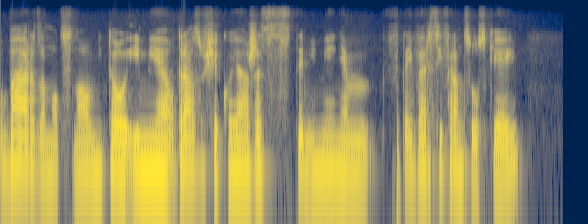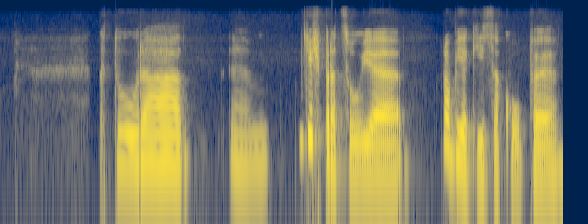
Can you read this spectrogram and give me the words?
Bardzo mocno mi to imię od razu się kojarzy z tym imieniem w tej wersji francuskiej, która gdzieś pracuje, robi jakieś zakupy,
